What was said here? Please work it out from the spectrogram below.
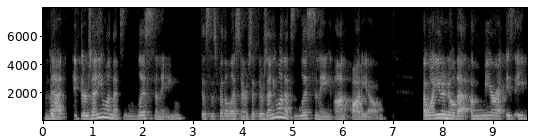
That okay. if there's anyone that's listening, this is for the listeners. If there's anyone that's listening on audio I want you to know that Amira is a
